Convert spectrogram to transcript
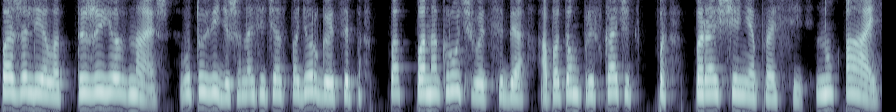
пожалела. Ты же ее знаешь. Вот увидишь, она сейчас подергается и понакручивать себя, а потом прискачет прощения просить. Ну, ай!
